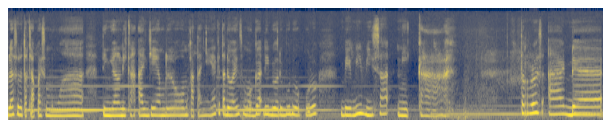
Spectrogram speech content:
sudah tercapai semua. Tinggal nikah aja yang belum katanya ya. Kita doain semoga di 2020 baby bisa nikah. Terus ada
